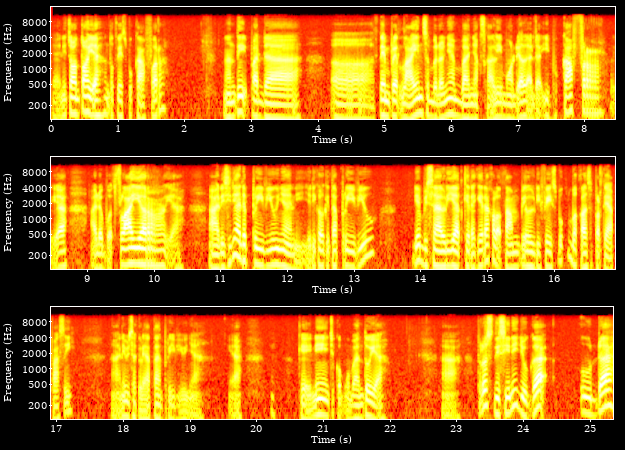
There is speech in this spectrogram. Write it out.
Ya ini contoh ya untuk Facebook cover. Nanti pada uh, template lain sebenarnya banyak sekali model. Ada ebook cover ya. Ada buat flyer ya. Nah di sini ada previewnya nih. Jadi kalau kita preview dia bisa lihat kira-kira kalau tampil di Facebook bakal seperti apa sih. Nah ini bisa kelihatan previewnya ya. Oke ini cukup membantu ya. Nah terus di sini juga udah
